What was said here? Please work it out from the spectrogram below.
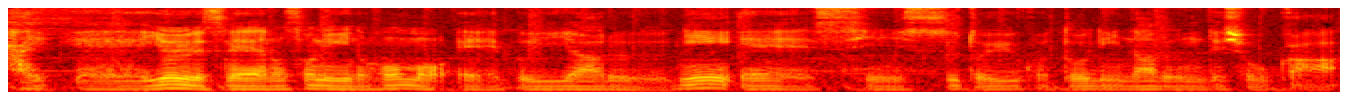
はい、えー、いよいよですね、あのソニーの方も、えー、VR に、えー、進出ということになるんでしょうか。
